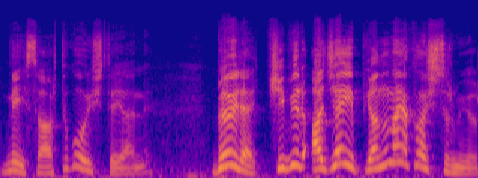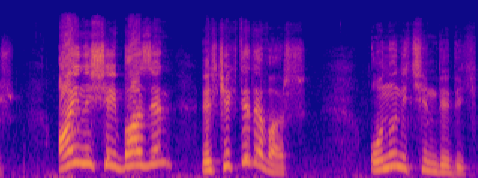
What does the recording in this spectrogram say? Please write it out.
neyse artık o işte yani. Böyle kibir acayip yanına yaklaştırmıyor. Aynı şey bazen erkekte de var. Onun için dedik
